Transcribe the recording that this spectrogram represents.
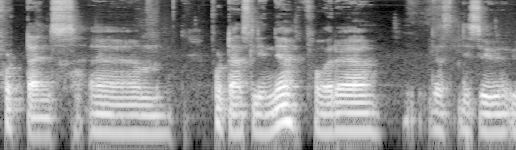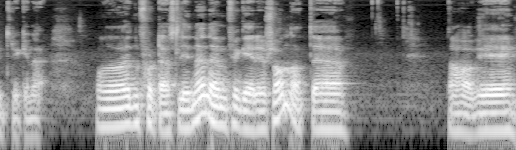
fortegns, eh, fortegnslinje for uh, disse uttrykkene. Og en fortegnslinje den fungerer sånn at da har vi eh,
